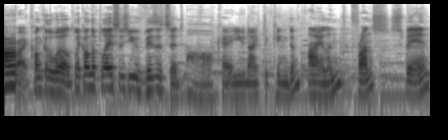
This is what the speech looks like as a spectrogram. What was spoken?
Uh. right, conquer the world. Click on the places you visited. Oh, okay, United Kingdom, Ireland, France, Spain.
